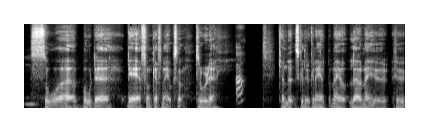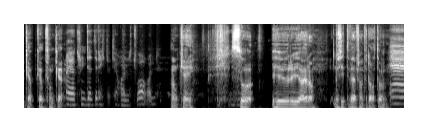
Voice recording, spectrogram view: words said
mm. så eh, borde det funka för mig också. Tror du det? Ja. Kan du, skulle du kunna hjälpa mig och lära mig hur, hur CapCut funkar? Ja, jag tror inte direkt att jag har något val. Okej. Okay. Så hur gör jag då? Nu sitter vi här framför datorn. Eh,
